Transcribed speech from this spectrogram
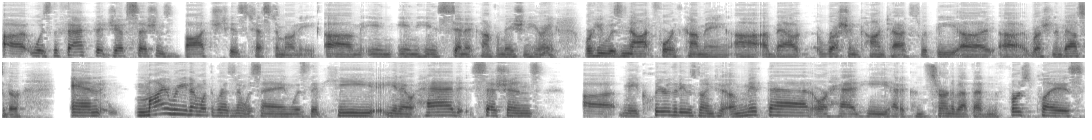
uh, was the fact that Jeff Sessions botched his testimony um, in, in his Senate confirmation hearing, where he was not forthcoming uh, about Russian contacts with the uh, uh, Russian ambassador. And my read on what the president was saying was that he, you know, had Sessions uh, made clear that he was going to omit that, or had he had a concern about that in the first place,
